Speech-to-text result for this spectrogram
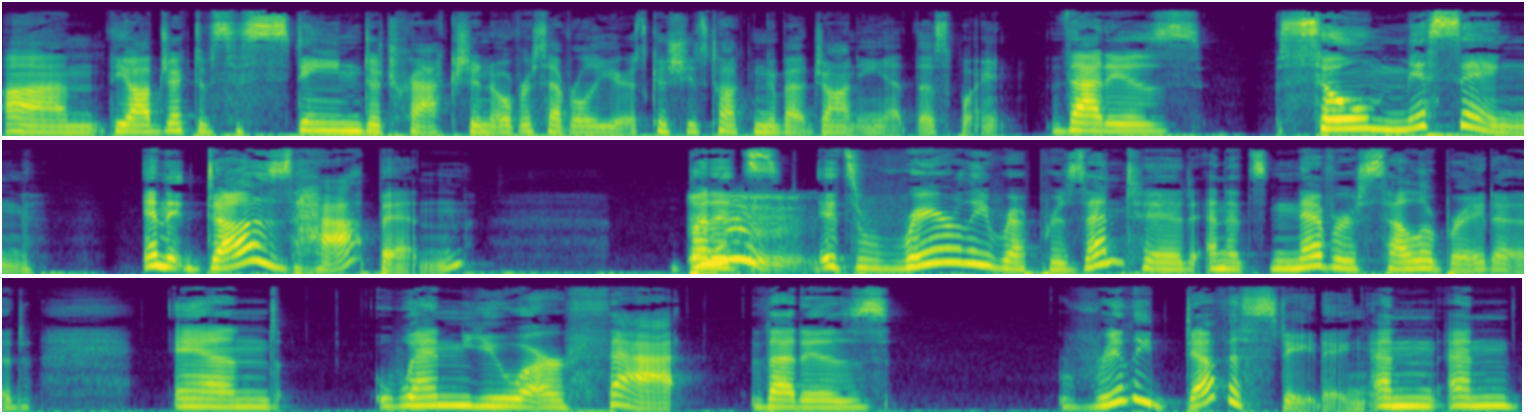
um, the object of sustained attraction over several years, because she's talking about Johnny at this point, that is so missing. And it does happen, but mm. it's it's rarely represented and it's never celebrated. And when you are fat, that is really devastating. And and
